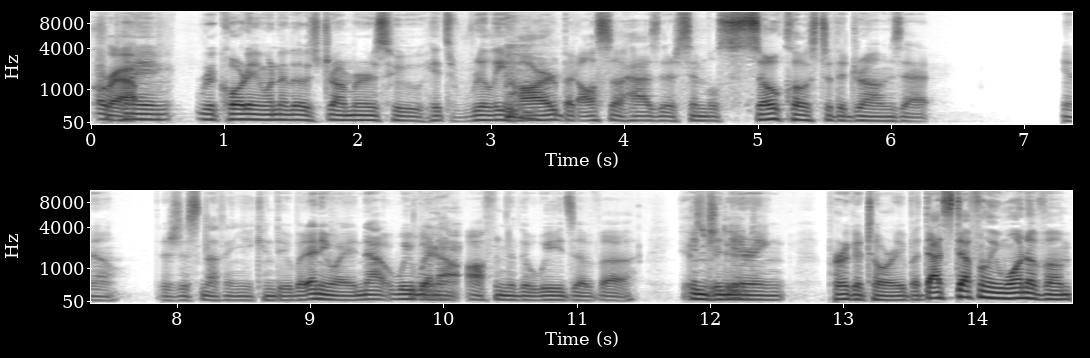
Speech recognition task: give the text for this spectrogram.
crap. playing recording one of those drummers who hits really hard but also has their cymbals so close to the drums that you know there's just nothing you can do but anyway now we went Yeah. out off into the weeds of uh Yes, engineering purgatory, but that's definitely one of them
